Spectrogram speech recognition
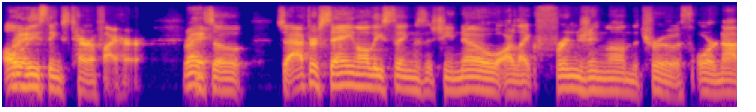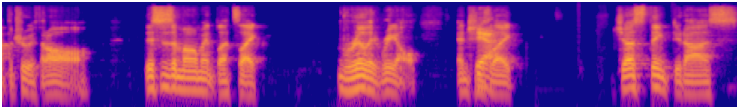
All Right. of these things terrify her. And right so so after saying all these things that she know are like fringing on the truth or not the truth at all, this is a moment that's like really real. And she's Yeah. like, just think, Dudas.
